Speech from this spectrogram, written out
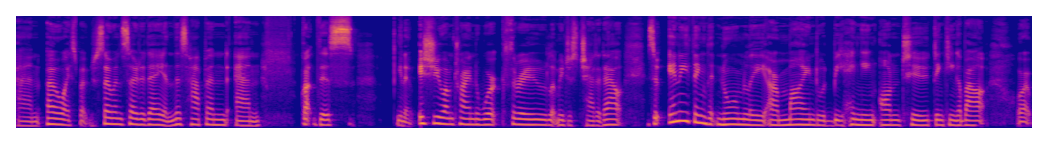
And oh, I spoke to so and so today, and this happened, and got this you know, issue I'm trying to work through. Let me just chat it out. So anything that normally our mind would be hanging on to, thinking about, or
